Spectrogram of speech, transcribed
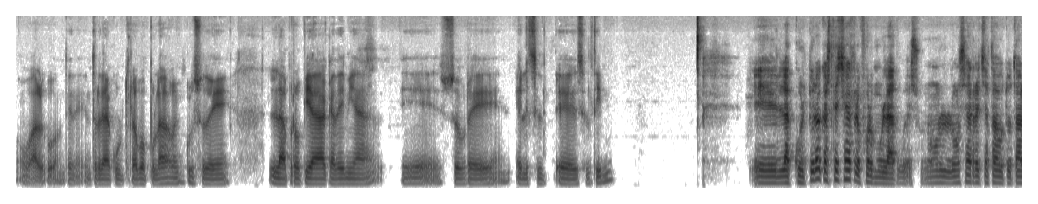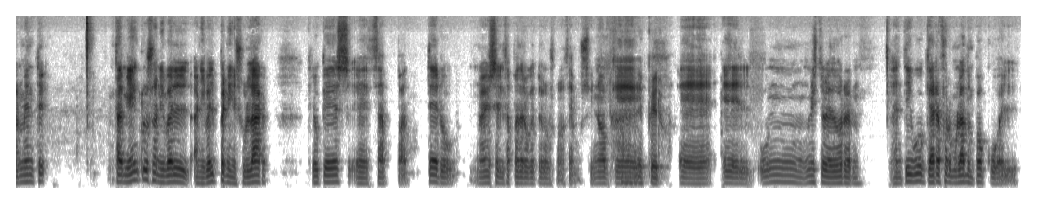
o algo dentro de la cultura popular o incluso de la propia academia eh, sobre el, el celtismo. Eh, la cultura castellana ha reformulado eso, ¿no? no se ha rechazado totalmente. También incluso a nivel, a nivel peninsular, creo que es eh, Zapatero, no es el Zapatero que todos conocemos, sino que eh, el, un, un, historiador antiguo que ha reformulado un poco el,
